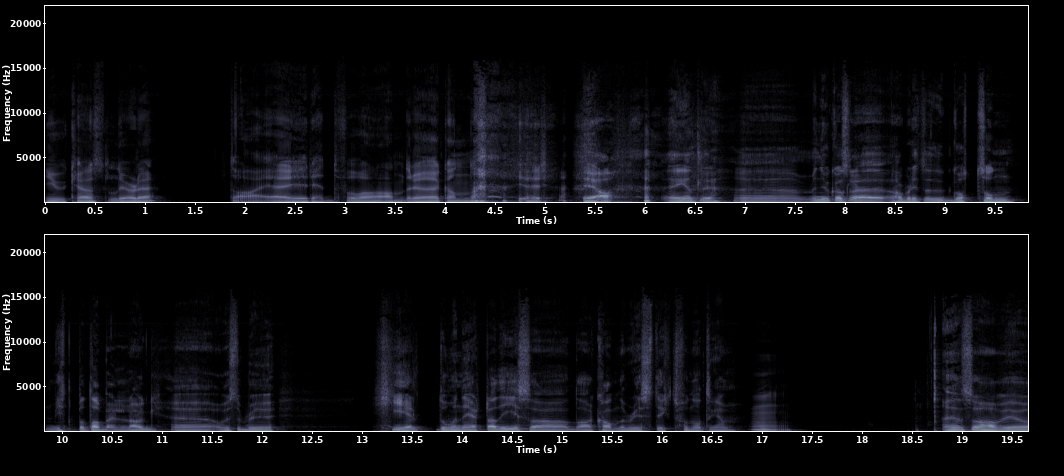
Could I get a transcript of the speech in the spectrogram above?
Newcastle gjør det. Da er jeg redd for hva andre kan gjøre. Ja, egentlig. Eh, men Newcastle har blitt et godt sånn midt på tabellag. Eh, og hvis du blir helt dominert av de, så da kan det bli stygt for Nottingham. Mm. Eh, så har vi jo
